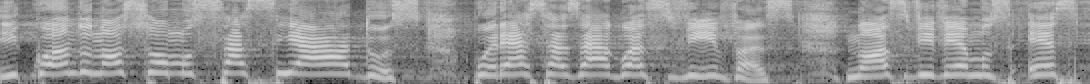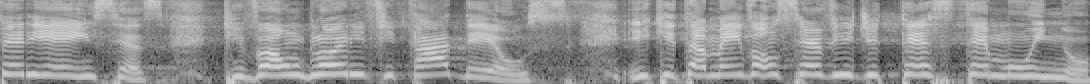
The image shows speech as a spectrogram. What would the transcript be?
E quando nós somos saciados por essas águas vivas, nós vivemos experiências que vão glorificar a Deus e que também vão servir de testemunho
